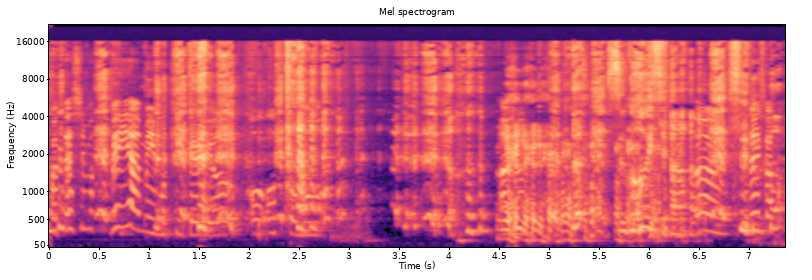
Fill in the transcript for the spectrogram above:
私もベンヤミンも聞いてるよ。お夫も いやいやいやすごいじゃん、すうんごないんか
